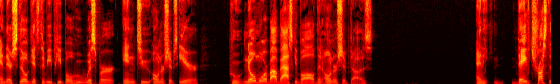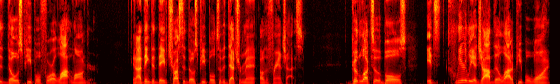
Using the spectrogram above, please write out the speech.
And there still gets to be people who whisper into ownership's ear who know more about basketball than ownership does. And they've trusted those people for a lot longer. And I think that they've trusted those people to the detriment of the franchise. Good luck to the Bulls. It's clearly a job that a lot of people want.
